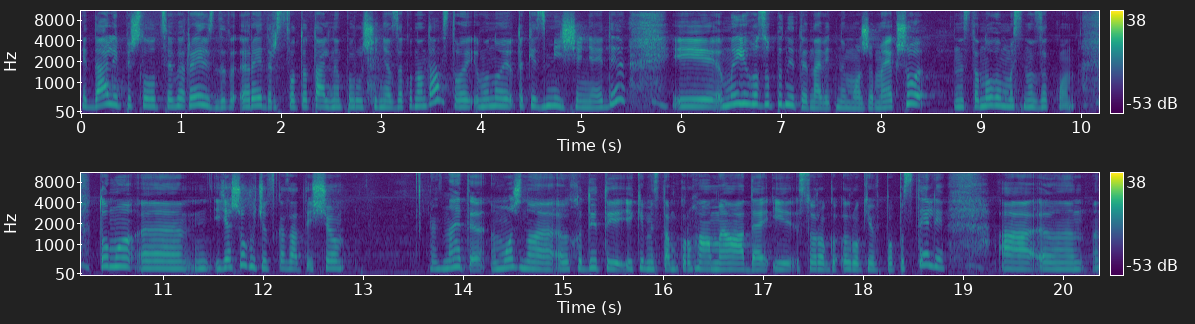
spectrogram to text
і далі пішло це рейд- рейдерство, тотальне порушення законодавства, і воно таке зміщення йде, і ми його зупинити навіть не можемо, якщо не становимось на закон. Тому е, я що хочу сказати, що. Знаєте, можна е, ходити якимись там кругами ада і 40 років по пустелі, а е,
